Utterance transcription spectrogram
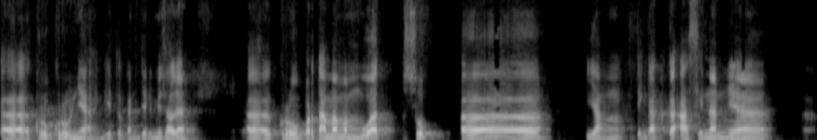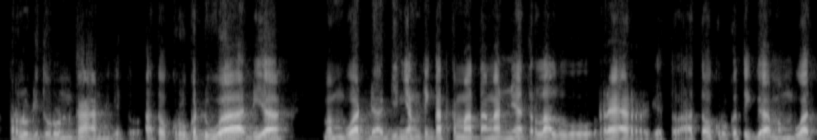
uh, kru-krunya gitu kan. Jadi misalnya uh, kru pertama membuat sup uh, yang tingkat keasinannya perlu diturunkan gitu. Atau kru kedua dia membuat daging yang tingkat kematangannya terlalu rare gitu. Atau kru ketiga membuat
